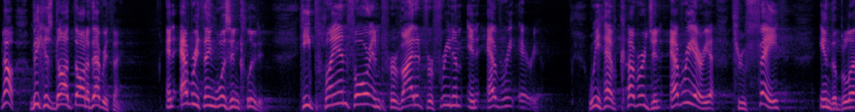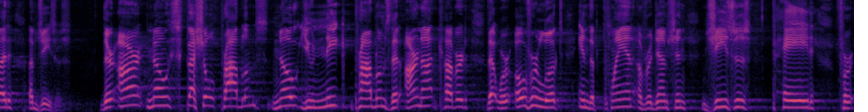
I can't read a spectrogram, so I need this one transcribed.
No, because God thought of everything, and everything was included. He planned for and provided for freedom in every area. We have coverage in every area through faith in the blood of Jesus. There are no special problems, no unique problems that are not covered, that were overlooked in the plan of redemption. Jesus paid for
